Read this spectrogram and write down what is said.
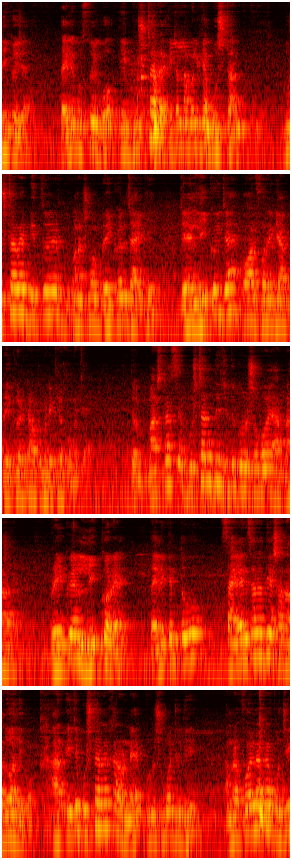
লিক হয়ে যায়। তাইলে বুঝতে হইব, এই বুস্টার এটার নাম হলো গিয়ে বুস্টার বুস্টারের ভিতরে অনেক সময় ব্রেক ওয়েল যায় কি, যে লিক হয়ে যায়, হওয়ার পরে গিয়ে ব্রেক ওয়েলটা অটোমেটিকলি কমে যায়। তো মাস্টার বুস্টার দিয়ে যদি কোনো সময় আপনার ব্রেক ওয়েল লিক করে তাইলে কিন্তু সাইলেন্সারে দিয়ে সাদা ধোয়া দিব। আর এই যে বুস্টারের কারণে কোনো সময় যদি আমরা ফয়লারটা বুঝি,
